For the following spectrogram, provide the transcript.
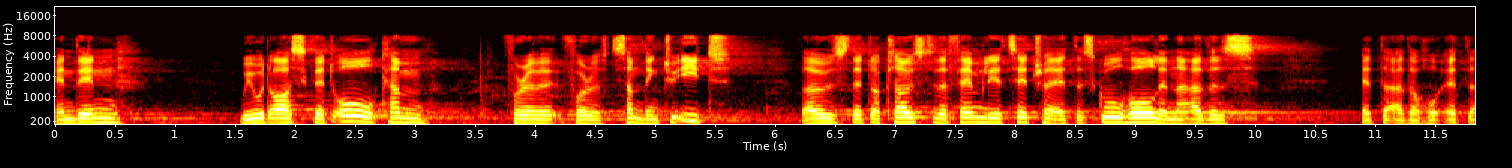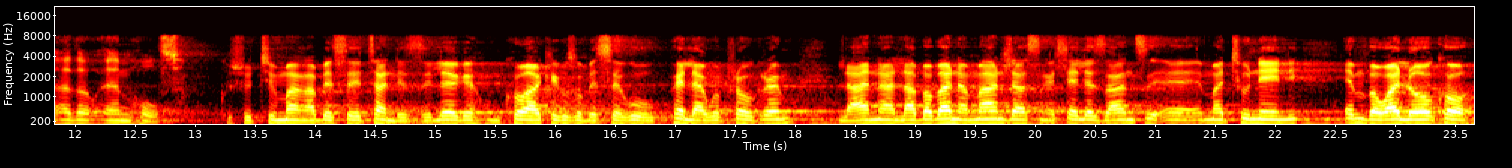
and then we would ask that all come for, a, for something to eat, those that are close to the family, etc., at the school hall, and the others at the other, at the other um, halls. kusho ukuthi uma ngabe sethandezileke umkho wakhe kuzobe sekuphela kweprogram lana laba abanamandla singehlele ezansi eh, emathuneni emva kwalokho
